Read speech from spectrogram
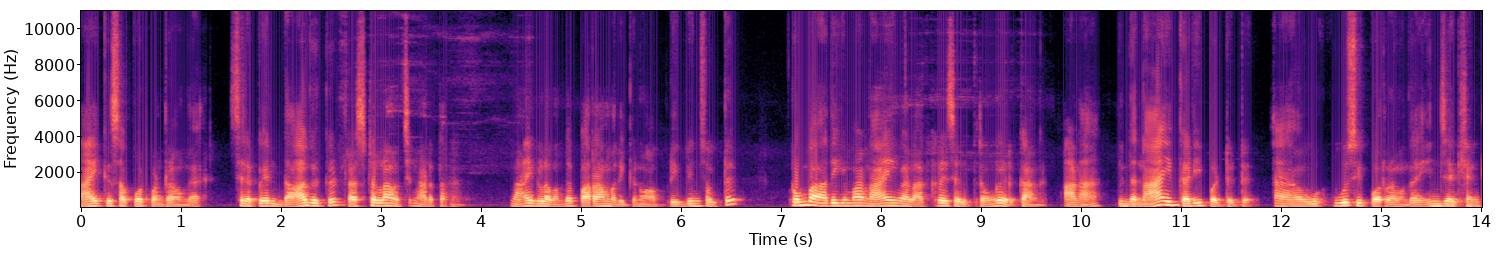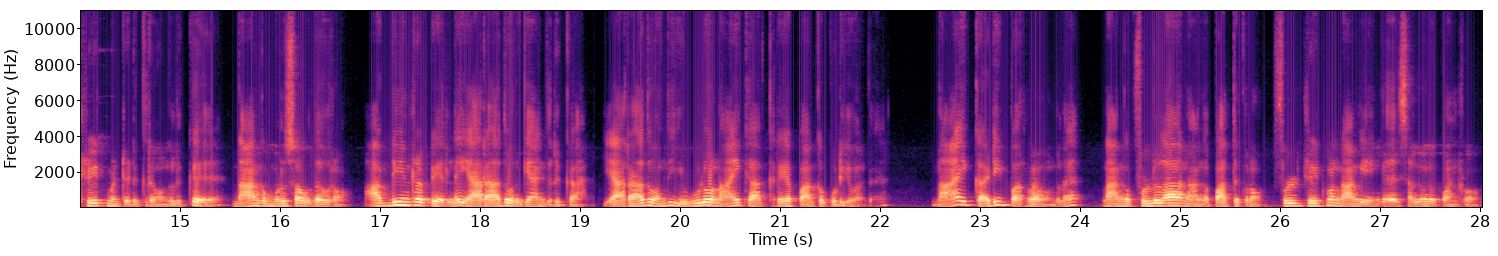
நாய்க்கு சப்போர்ட் பண்ணுறவங்க சில பேர் டாகுக்கு ட்ரஸ்டெல்லாம் வச்சு நடத்துறாங்க. நாய்களை வந்து பராமரிக்கணும் அப்படி இப்படின்னு சொல்லிட்டு ரொம்ப அதிகமாக நாய் மேலே அக்கறை செலுத்துறவங்க இருக்காங்க. ஆனால் இந்த நாய் கடிப்பட்டுட்டு ஊசி போடுறவங்க இன்ஜெக்ஷன் ட்ரீட்மெண்ட் எடுக்கிறவங்களுக்கு நாங்கள் முழுசாக உதவுறோம். அப்படின்ற பேரில் யாராவது ஒரு கேங் இருக்கா? யாராவது வந்து இவ்வளோ நாய்க்கு அக்கறையாக பார்க்கக்கூடியவங்க நாய் கடி படுறவங்கள நாங்கள் ஃபுல்லாக நாங்கள் பார்த்துக்குறோம் ஃபுல் ட்ரீட்மெண்ட் நாங்கள் எங்கள் செலவில் பண்ணுறோம்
